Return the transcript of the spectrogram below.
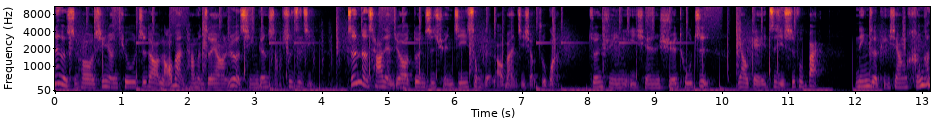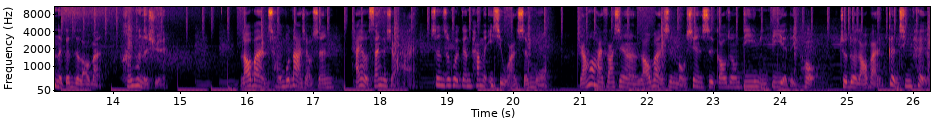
那个时候，新人 Q 知道老板他们这样热情跟赏识自己，真的差点就要炖只全鸡送给老板及小主管，遵循以前学徒制，要给自己师傅拜，拎着皮箱狠狠地跟着老板，狠狠地学。老板从不大小声，还有三个小孩，甚至会跟他们一起玩神魔。然后还发现老板是某县市高中第一名毕业的，以后就对老板更钦佩了。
